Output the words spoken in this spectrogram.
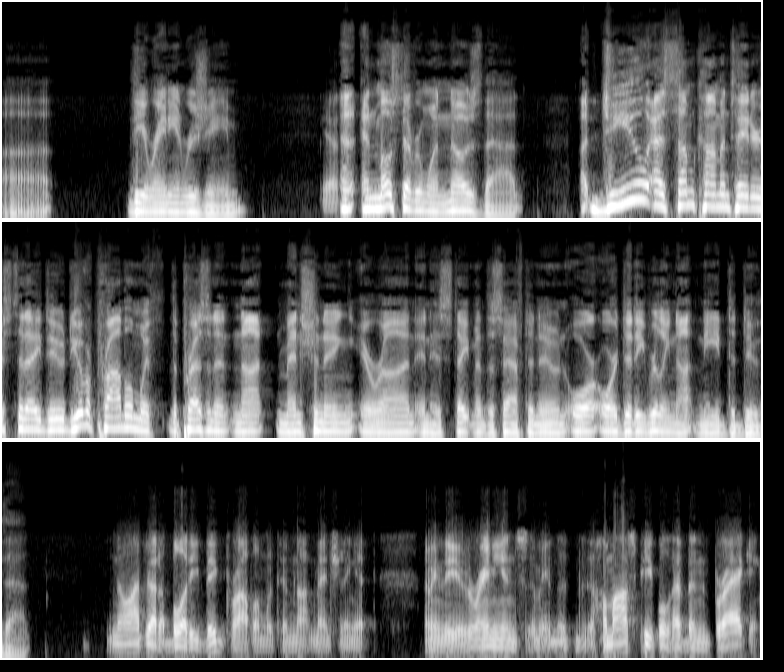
uh, the Iranian regime, yes. and, and most everyone knows that. Uh, do you, as some commentators today do, do you have a problem with the president not mentioning Iran in his statement this afternoon, or or did he really not need to do that? No, I've got a bloody big problem with him not mentioning it. I mean, the Iranians, I mean, the, the Hamas people have been bragging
